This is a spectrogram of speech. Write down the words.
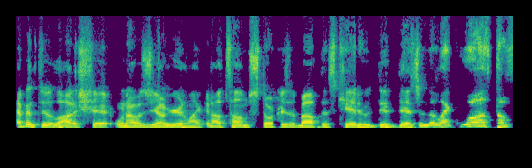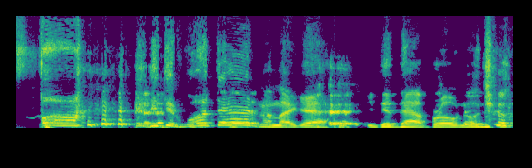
i've been through a lot of shit when i was younger and like and i'll tell them stories about this kid who did this and they're like what the fuck? He did what dad? And i'm like yeah he did that bro no joke.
